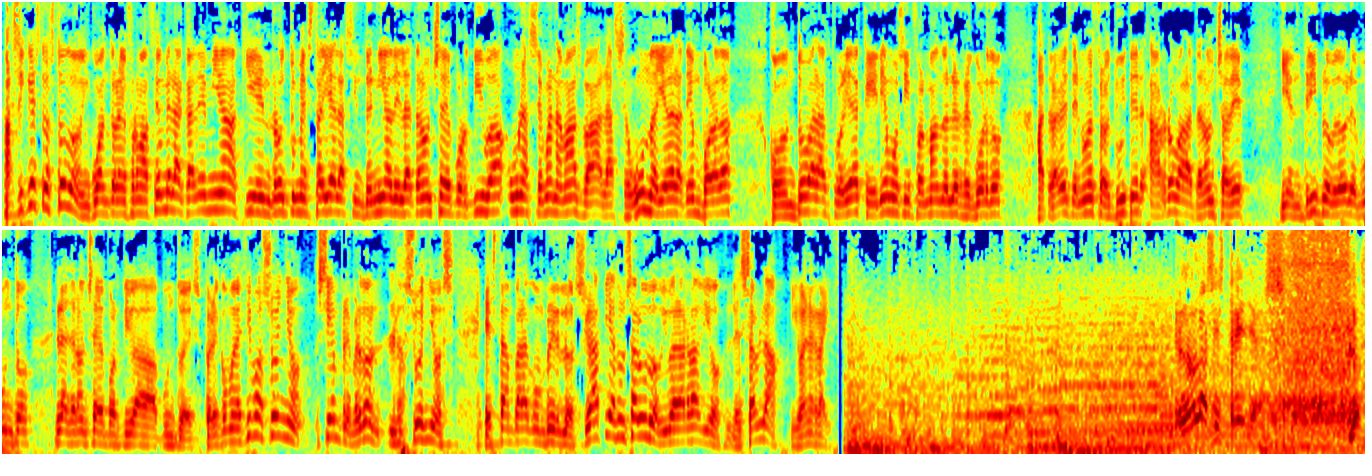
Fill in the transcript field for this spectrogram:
Así que esto es todo en cuanto a la información de la academia aquí en Road to Mestalla, la sintonía de la Taroncha Deportiva. Una semana más va a la segunda ya de la temporada con toda la actualidad que iremos informándoles, recuerdo, a través de nuestro Twitter, arroba la taroncha y en www.lataronchadeportiva.es. Pero como decimos, sueño, siempre, perdón, los sueños están para cumplirlos. Gracias, un saludo, viva la radio. Les habla Iván Herraiz. Pero no las estrellas, los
